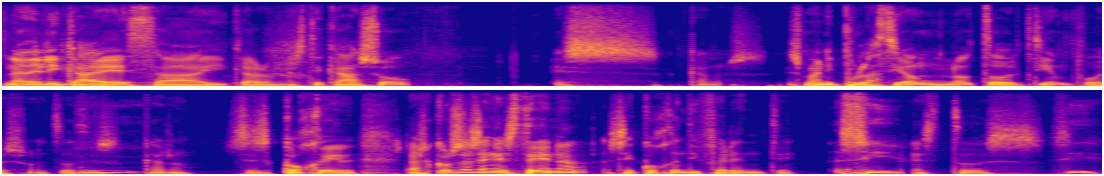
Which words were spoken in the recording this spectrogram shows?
una delicadeza. Y claro, en este caso es, claro, es, es manipulación, ¿no? Todo el tiempo eso. Entonces, Mm. claro, se escogen las cosas en escena se cogen diferente. Sí, Esto es. sí.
